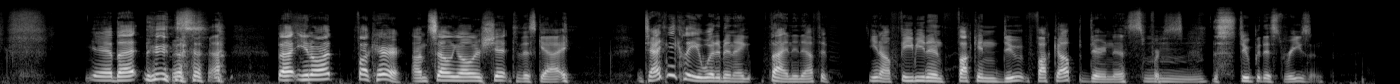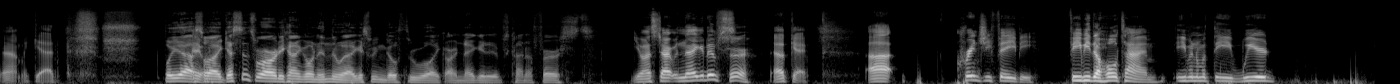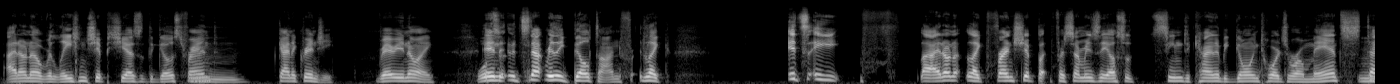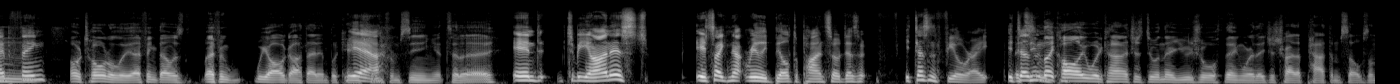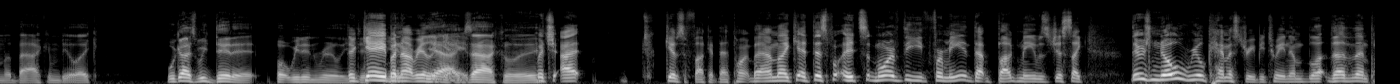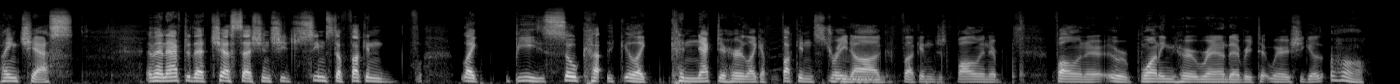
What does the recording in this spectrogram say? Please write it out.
Yeah, but but you know what? Fuck her. I'm selling all her shit to this guy. Technically, it would have been a, fine enough if you know Phoebe didn't fucking do fuck up during this for s- the stupidest reason. Oh my god. But yeah, so I guess since we're already kind of going into it, I guess we can go through like our negatives kind of first. You want to start with negatives? Sure. Okay. Uh, cringy Phoebe. Phoebe the whole time, even with the weird, I don't know, relationship she has with the ghost friend. Hmm. Kind of cringy. Very annoying. What's and it's not really built on like. It's a I don't know, like friendship, but for some reason they also seem to kind of be going towards romance type of thing. Oh, totally. I think that was. I think we all got that implication Yeah. from seeing it today. And to be honest, it's like not really built upon, so it doesn't. It doesn't feel right. It, It, doesn't seemed like Hollywood kind of just doing their usual thing where they just try to pat themselves on the back and be like, "Well, guys, we did it, but we didn't really." They're do-" gay, but not really Yeah, gay. exactly. which I gives a fuck at that point. But I'm like at this point, it's more of the for me that bugged me was just like there's no real chemistry between them other than playing chess. And then after that chess session, she seems to fucking like be so like connect to her like a fucking stray hmm. dog, fucking just following her, following her or wanting her around every t- where she goes. Oh,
